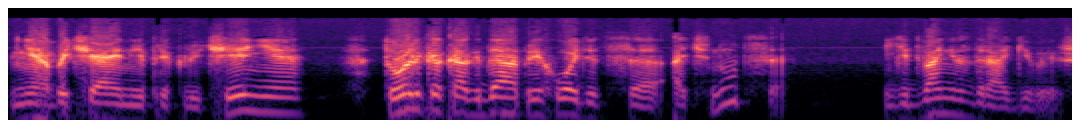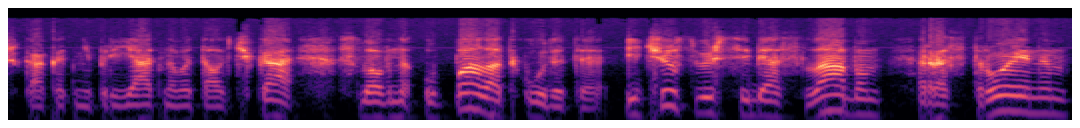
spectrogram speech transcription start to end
необычайные приключения, только когда приходится очнуться, едва не вздрагиваешь, как от неприятного толчка, словно упал откуда-то, и чувствуешь себя слабым, расстроенным,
